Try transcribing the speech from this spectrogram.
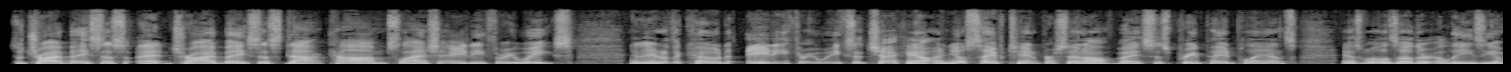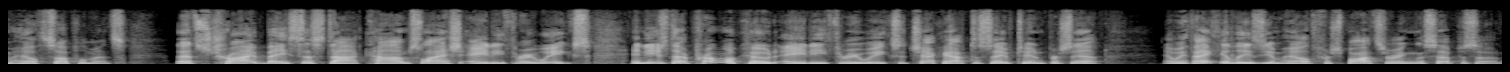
So try Basis at trybasis.com slash 83 weeks and enter the code 83 weeks at checkout and you'll save 10% off basis prepaid plans as well as other Elysium health supplements. That's trybasis.com slash 83 weeks and use that promo code 83 weeks at checkout to save 10%. And we thank Elysium Health for sponsoring this episode.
